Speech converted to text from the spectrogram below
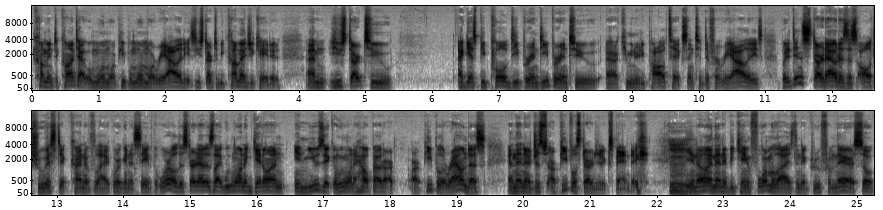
come into contact with more and more people, more and more realities. You start to become educated, and you start to, I guess, be pulled deeper and deeper into uh, community politics and to different realities. But it didn't start out as this altruistic kind of like we're going to save the world. It started out as like we want to get on in music and we want to help out our our people around us, and then it just our people started expanding, you know, and then it became formalized and it grew from there. So.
